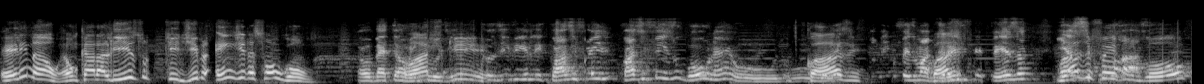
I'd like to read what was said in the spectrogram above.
Ele não, é um cara liso que dibra em direção ao gol. É o Betão, inclusive, que... inclusive, ele quase fez, quase fez o gol, né? O, o quase. fez uma quase, grande defesa. Quase fez o gol.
